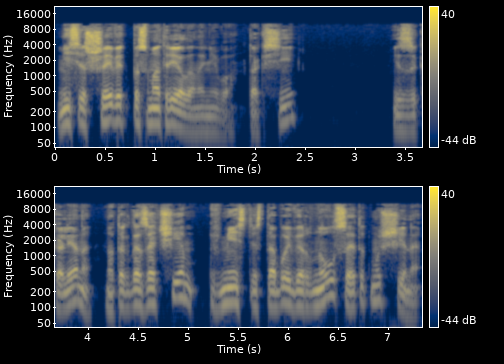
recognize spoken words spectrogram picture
Миссис Шевик посмотрела на него. «Такси? Из-за колена? Но тогда зачем вместе с тобой вернулся этот мужчина?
